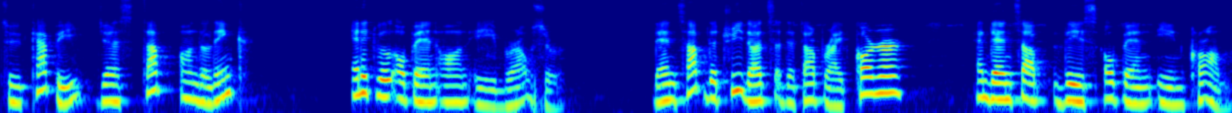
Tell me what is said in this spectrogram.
to copy, just tap on the link and it will open on a browser. Then tap the three dots at the top right corner and then tap this open in Chrome.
